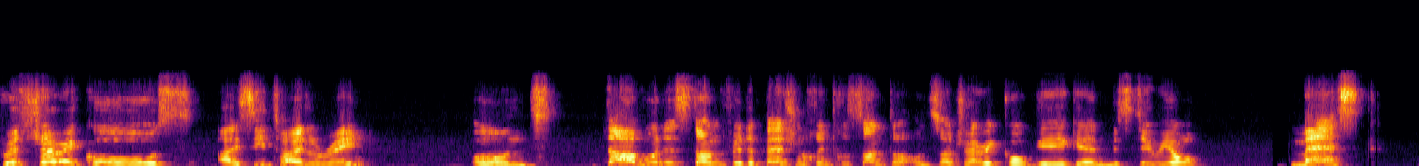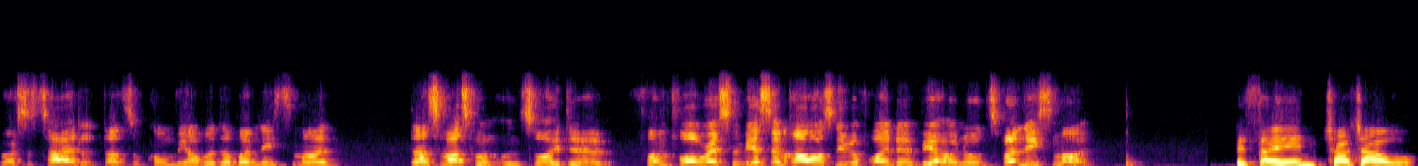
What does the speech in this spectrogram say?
Chris Jerichos IC-Title Reign. Und da wurde es dann für The Bash noch interessanter. Und zwar Jericho gegen Mysterio. Mask versus Title. Dazu kommen wir aber dann beim nächsten Mal. Das war's von uns heute vom Vorwrestle. Wir sind raus, liebe Freunde. Wir hören uns beim nächsten Mal. Bis dahin, ciao, ciao.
